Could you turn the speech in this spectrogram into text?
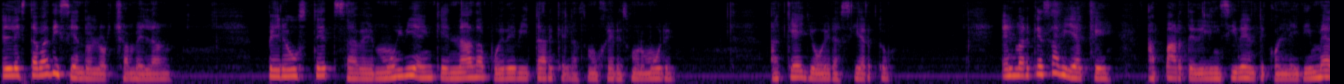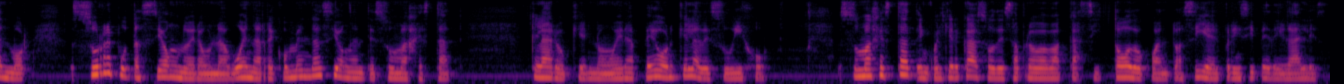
Le estaba diciendo Lord Chambelán. Pero usted sabe muy bien que nada puede evitar que las mujeres murmuren. Aquello era cierto. El marqués sabía que, aparte del incidente con Lady Medmore, su reputación no era una buena recomendación ante su Majestad. Claro que no era peor que la de su hijo, su Majestad, en cualquier caso, desaprobaba casi todo cuanto hacía el príncipe de Gales.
